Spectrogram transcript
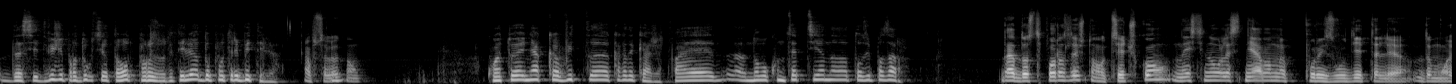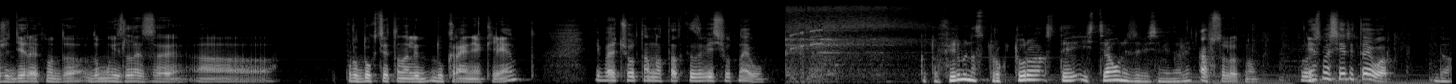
да се движи продукцията от производителя до потребителя. Абсолютно което е някакъв вид, как да кажа, това е нова концепция на този пазар. Да, доста по-различно от всичко. Наистина улесняваме производителя да може директно да, да му излезе а, продукцията нали, до крайния клиент и вече оттам нататък зависи от него. Като фирмена структура сте изцяло независими, нали? Абсолютно. Тоест... Ние сме си ритейлър. Да.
